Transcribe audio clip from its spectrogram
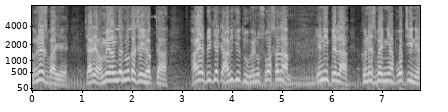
ગણેશભાઈએ, જ્યારે અમે અંદર નહોતા જઈ શકતા, ફાયર બ્રિગેડ આવી ગયું હતું, એનું સો સલામ એની પહેલાં ગણેશભાઈ ત્યાં પહોંચીને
